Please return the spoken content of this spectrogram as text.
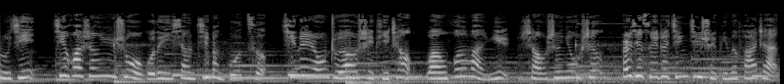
如今，计划生育是我国的一项基本国策，其内容主要是提倡晚婚晚育、少生优生。而且随着经济水平的发展，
